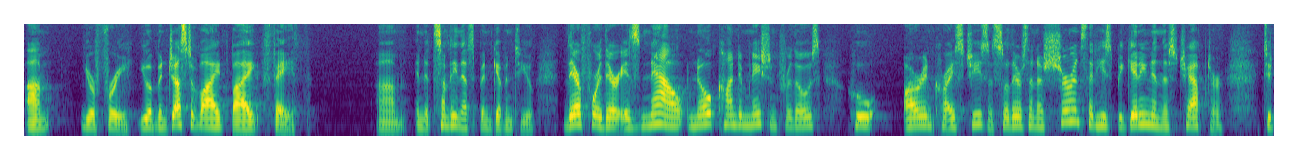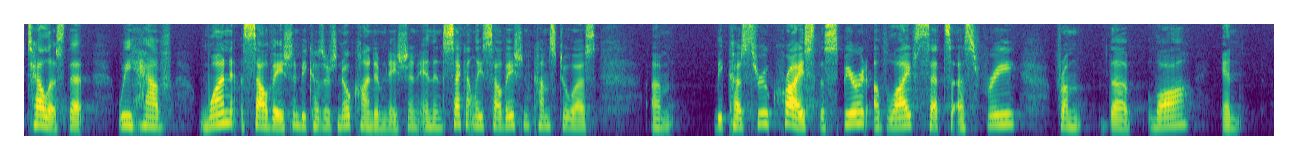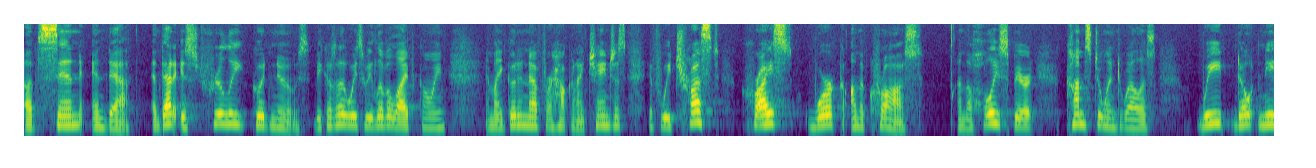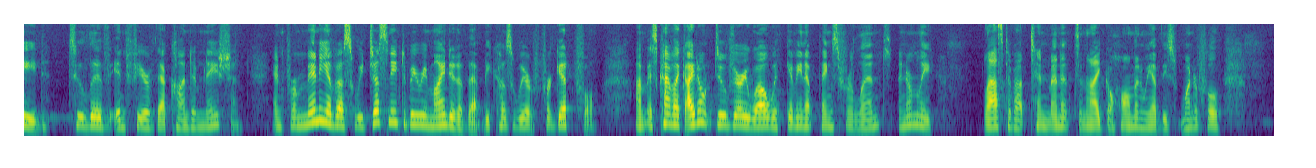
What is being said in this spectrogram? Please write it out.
um, you're free. You have been justified by faith um, and it's something that's been given to you. Therefore, there is now no condemnation for those who are in Christ Jesus. So there's an assurance that he's beginning in this chapter to tell us that we have one salvation because there's no condemnation, and then secondly, salvation comes to us um, because through Christ, the Spirit of life sets us free from the law and of sin and death. And that is truly good news because otherwise we live a life going, Am I good enough or how can I change this? If we trust Christ's work on the cross and the Holy Spirit comes to indwell us, we don't need to live in fear of that condemnation. And for many of us, we just need to be reminded of that because we're forgetful. Um, it's kind of like I don't do very well with giving up things for Lent. I normally last about 10 minutes and then I go home and we have these wonderful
